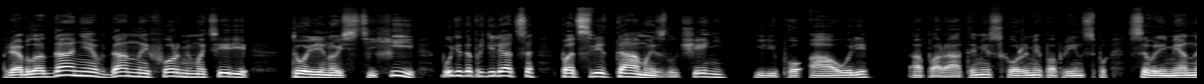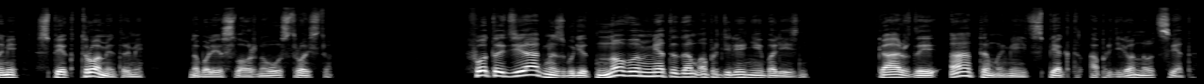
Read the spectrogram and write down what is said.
Преобладание в данной форме материи той или иной стихии будет определяться по цветам излучений или по ауре аппаратами, схожими по принципу современными спектрометрами, но более сложного устройства. Фотодиагноз будет новым методом определения болезни. Каждый атом имеет спектр определенного цвета.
